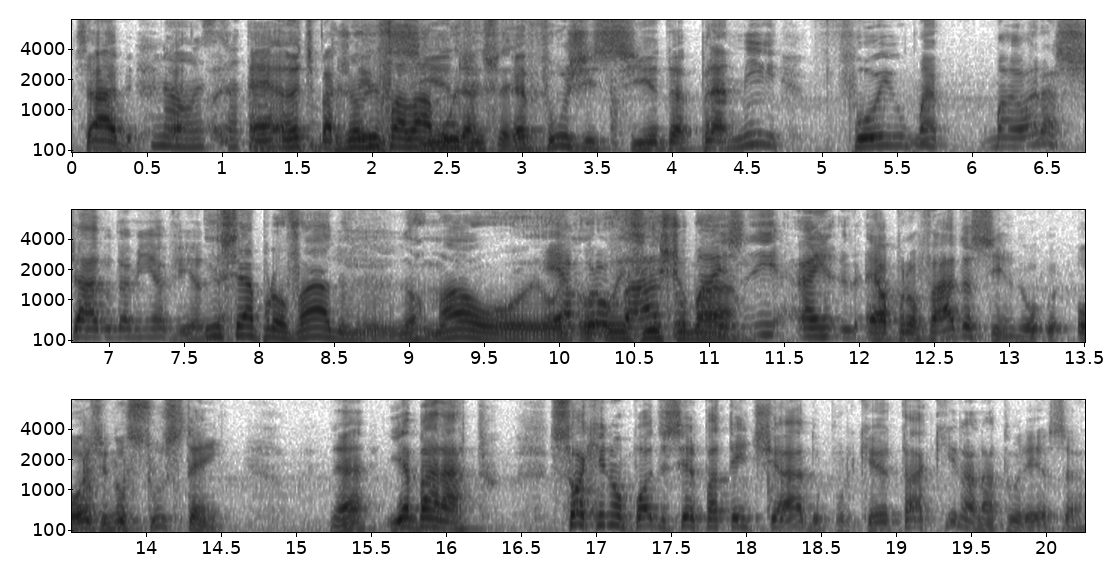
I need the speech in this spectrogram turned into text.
sabe? Não, é, esse é tratamento. antibactericida, Já ouvi falar muito disso aí. é fungicida. Para mim, foi o maior achado da minha vida. Isso é aprovado, normal? É ou- aprovado, ou existe uma. mas é é aprovado assim. hoje no SUS tem, né? E é barato. Só que não pode ser patenteado porque está aqui na natureza.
